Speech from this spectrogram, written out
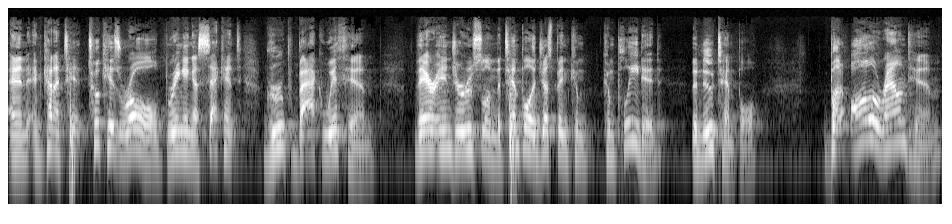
and, and kind of t- took his role, bringing a second group back with him, there in Jerusalem, the temple had just been com- completed, the new temple. But all around him,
